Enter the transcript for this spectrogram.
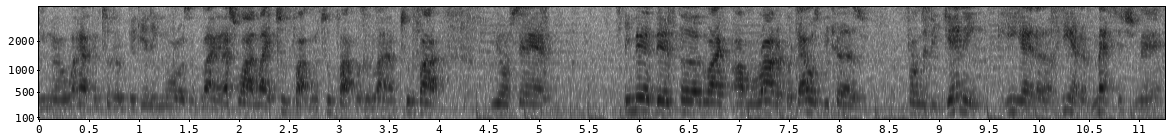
You know what happened to the beginning morals of life. That's why I like Tupac when Tupac was alive. Tupac, you know what I'm saying? He may have been thug life or marauder, but that was because from the beginning he had a he had a message, man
